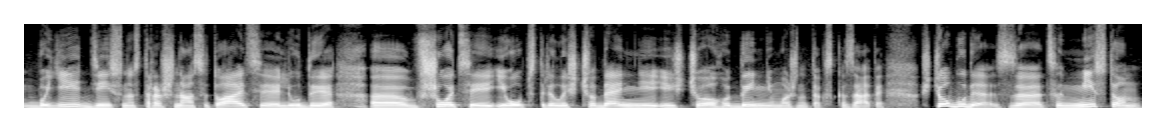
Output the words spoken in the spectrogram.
бої, дійсно страшна ситуація. Люди в шоці і обстріли щоденні і щогодинні, можна так сказати. Що буде з цим містом?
